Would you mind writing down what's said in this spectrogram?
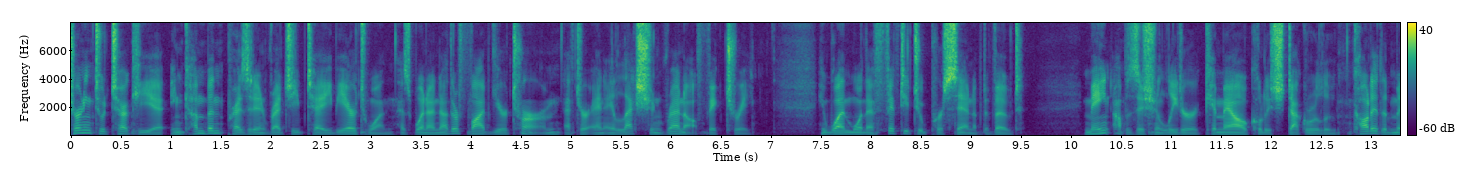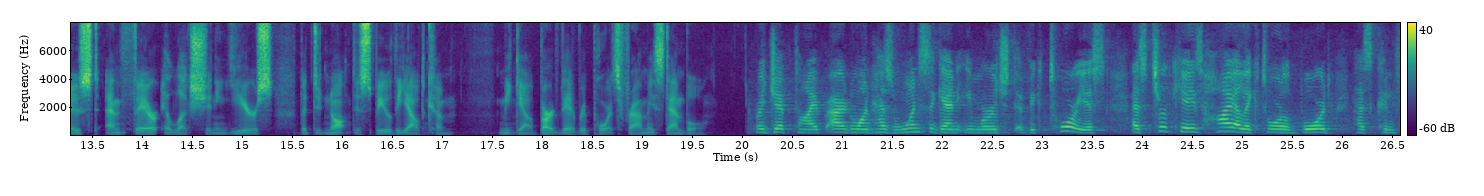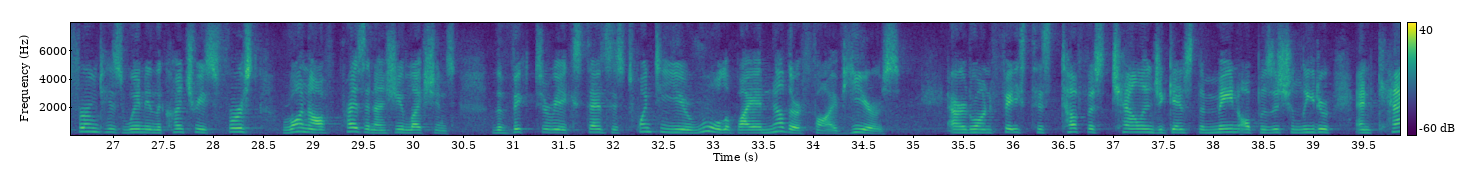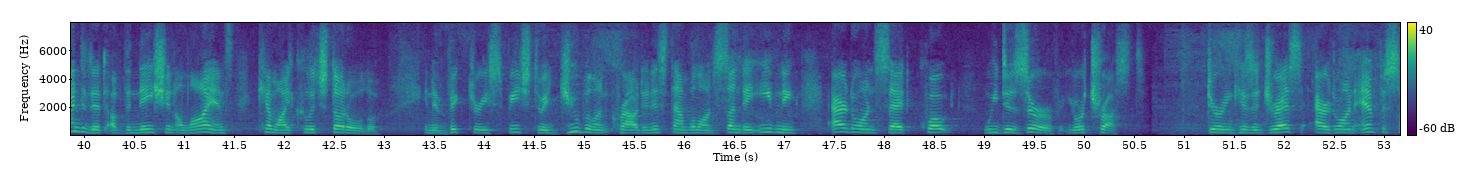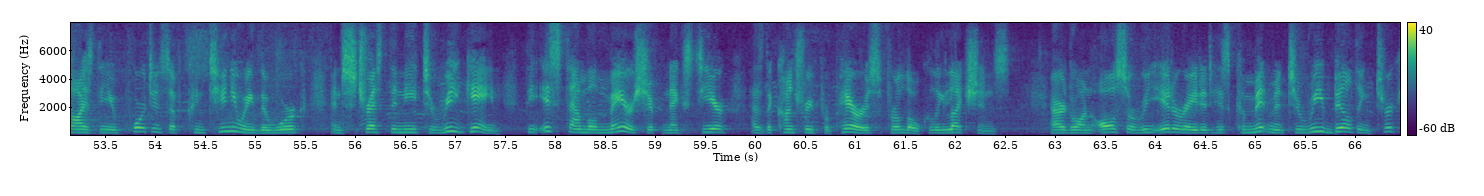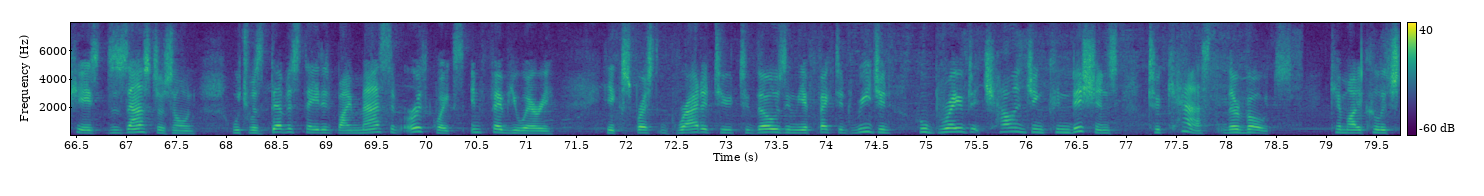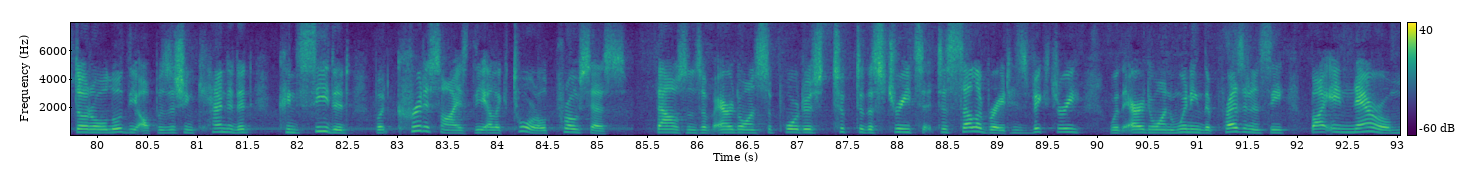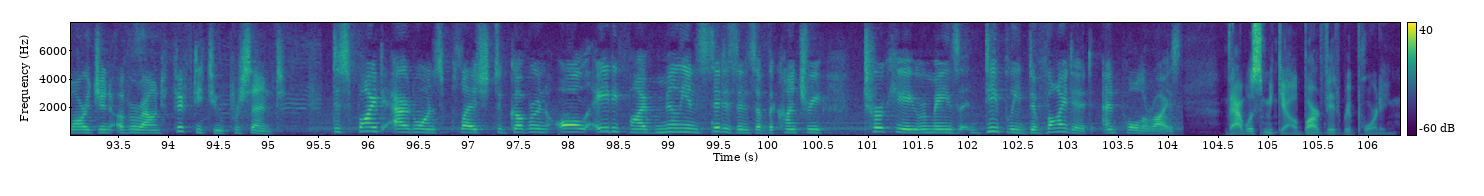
Turning to Turkey, uh, incumbent President Recep Tayyip Erdogan has won another five year term after an election runoff victory. He won more than 52% of the vote. Main opposition leader Kemal Kılıçdaroğlu called it the most unfair election in years, but did not dispute the outcome. Miguel Bertvet reports from Istanbul. Recep Tayyip Erdogan has once again emerged victorious as Turkey's High Electoral Board has confirmed his win in the country's first runoff presidential elections. The victory extends his 20-year rule by another five years. Erdogan faced his toughest challenge against the main opposition leader and candidate of the Nation Alliance, Kemal Kılıçdaroğlu. In a victory speech to a jubilant crowd in Istanbul on Sunday evening, Erdogan said, quote, we deserve your trust. During his address, Erdogan emphasized the importance of continuing the work and stressed the need to regain the Istanbul mayorship next year as the country prepares for local elections. Erdogan also reiterated his commitment to rebuilding Turkey's disaster zone, which was devastated by massive earthquakes in February. He expressed gratitude to those in the affected region who braved challenging conditions to cast their votes. Kemal Kılıçdaroğlu, the opposition candidate, conceded but criticized the electoral process. Thousands of Erdogan supporters took to the streets to celebrate his victory, with Erdogan winning the presidency by a narrow margin of around 52%. Despite Erdogan's pledge to govern all 85 million citizens of the country, Turkey remains deeply divided and polarized. That was Miguel Bartvit reporting.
